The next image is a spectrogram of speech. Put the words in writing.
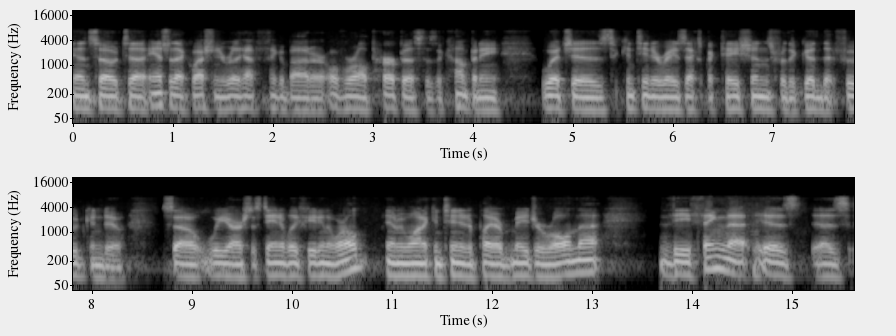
And so, to answer that question, you really have to think about our overall purpose as a company, which is to continue to raise expectations for the good that food can do. So, we are sustainably feeding the world, and we want to continue to play a major role in that. The thing that is is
